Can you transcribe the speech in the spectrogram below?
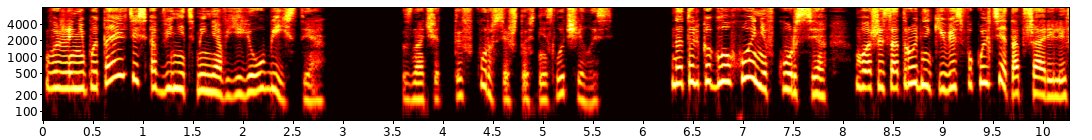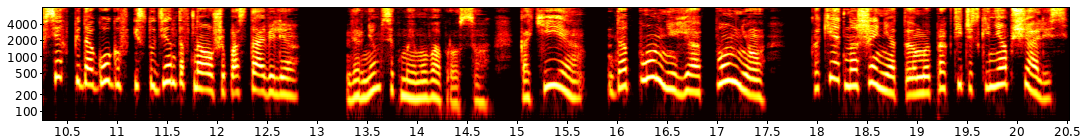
«Вы же не пытаетесь обвинить меня в ее убийстве?» «Значит, ты в курсе, что с ней случилось?» «Да только глухой не в курсе. Ваши сотрудники весь факультет обшарили, всех педагогов и студентов на уши поставили». Вернемся к моему вопросу. Какие... Да помню я, помню. Какие отношения-то мы практически не общались.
